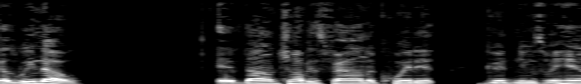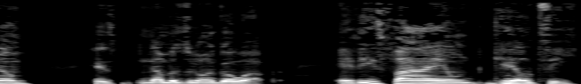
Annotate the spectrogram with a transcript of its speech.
Cause we know if Donald Trump is found acquitted, good news for him, his numbers are going to go up. If he's found guilty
